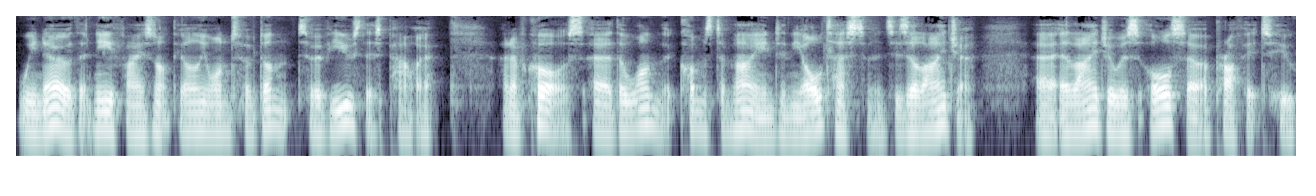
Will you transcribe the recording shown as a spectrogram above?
We know that Nephi is not the only one to have done to have used this power, and of course, uh, the one that comes to mind in the Old Testament is Elijah. Uh, Elijah was also a prophet who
